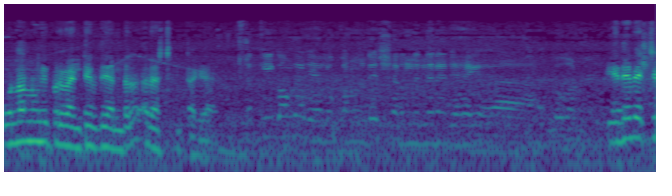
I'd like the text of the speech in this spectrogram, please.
ਉਹਨਾਂ ਨੂੰ ਵੀ ਪ੍ਰੀਵੈਂਟਿਵ ਦੇ ਅੰਡਰ ਅਰੈਸਟ ਕੀਤਾ ਗਿਆ। ਕੀ ਕਹੋਗੇ ਜਿਹੇ ਲੋਕਾਂ ਨੂੰ ਜਿਹੜੇ ਸ਼ਰਨ ਦਿੰਦੇ ਨੇ ਜਿਹੇ ਅਹ, ਲੋਕਾਂ ਨੂੰ? ਇਹਦੇ ਵਿੱਚ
